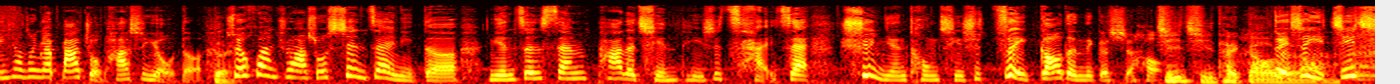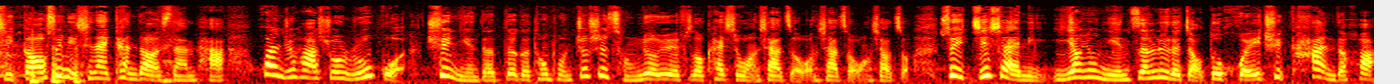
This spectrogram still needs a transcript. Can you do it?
印象中应该八九趴是有的。所以换句话说，现在你的年增三趴的前提是踩在去年同期是最高的那个时候，基期太高了。对，是以基期高，所以你现在看到了三趴。换句话说，如果去年的这个通膨就是从六月份时候开始。往下走，往下走，往下走。所以接下来你一样用年增率的角度回去看的话，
